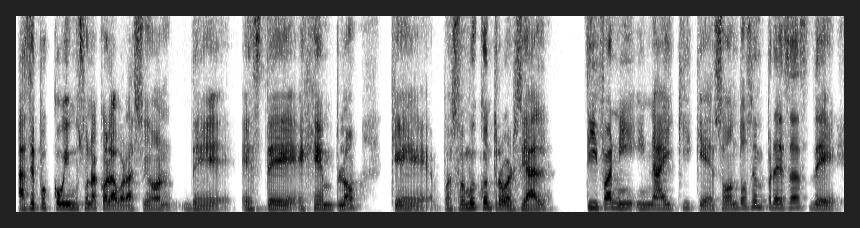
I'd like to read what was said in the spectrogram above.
Hace poco vimos una colaboración de este ejemplo que pues fue muy controversial. Tiffany y Nike, que son dos empresas de,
